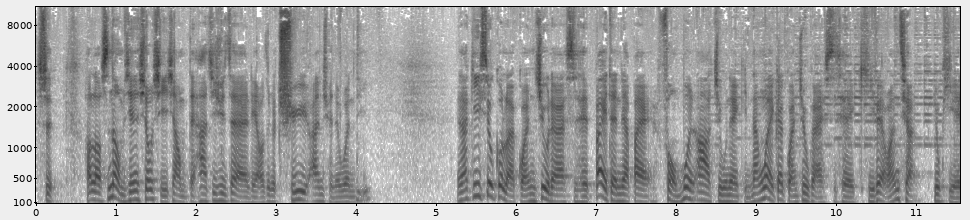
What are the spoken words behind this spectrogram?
是，好，老师，那我们先休息一下，我们等下继续再来聊这个区域安全的问题。那继续过来关注的是拜登的拜访问亚洲呢，另外一个关注的是气候安全，尤其是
